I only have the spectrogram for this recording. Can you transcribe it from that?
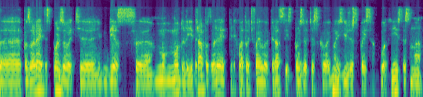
э, позволяет использовать э, без э, модуля ядра, позволяет перехватывать файловые операции из пользовательского, ну, из user space. Вот, и, естественно,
